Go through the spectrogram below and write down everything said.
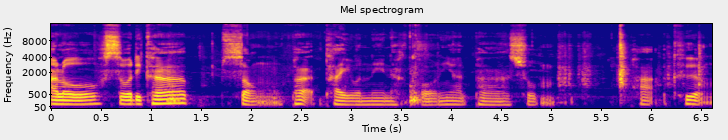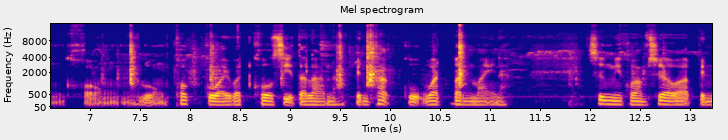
อัลโหลสวัสดีครับส่องพระไทยวันนี้นะ ขออนุญาตพาชมพระเครื่องของหลวงพ่อกลวยวัดโคสีตารามนะ เป็นพระกุวัดบันใหม่นะ ซึ่งมีความเชื่อว่าเป็น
